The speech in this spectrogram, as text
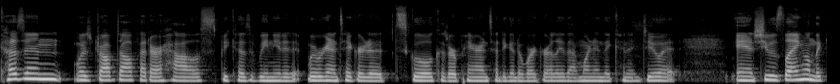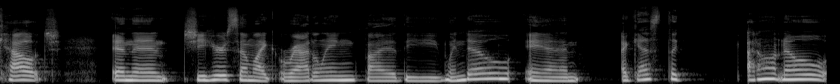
cousin was dropped off at our house because we needed we were going to take her to school because her parents had to go to work early that morning. They couldn't do it. And she was laying on the couch and then she hears some like rattling by the window. And i guess the i don't know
